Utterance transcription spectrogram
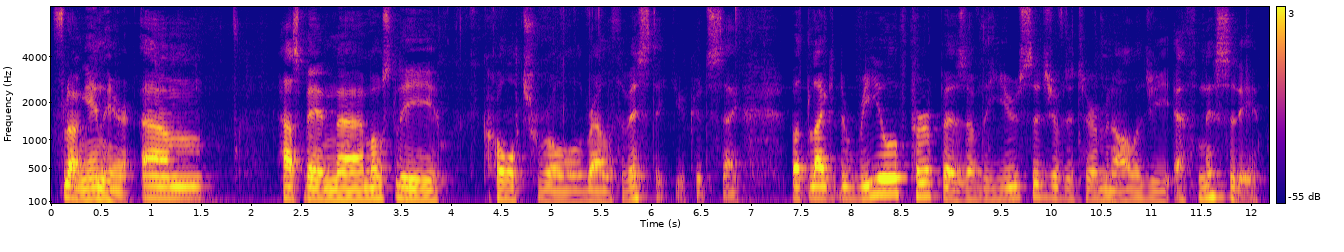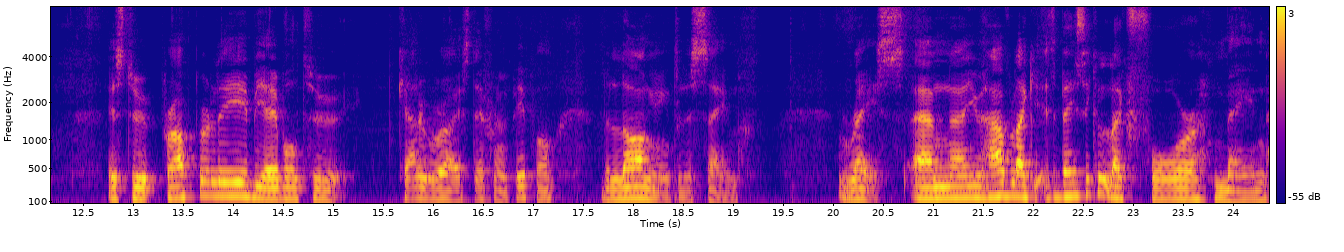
flung in here um, has been uh, mostly cultural relativistic, you could say. But like the real purpose of the usage of the terminology ethnicity is to properly be able to categorize different people belonging to the same race. And uh, you have like, it's basically like four main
